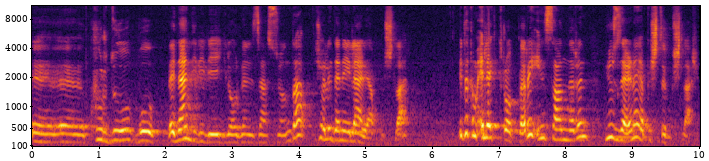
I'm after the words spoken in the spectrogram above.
e, kurduğu bu beden diliyle ilgili organizasyonda şöyle deneyler yapmışlar. Bir takım elektrotları insanların yüzlerine yapıştırmışlar.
